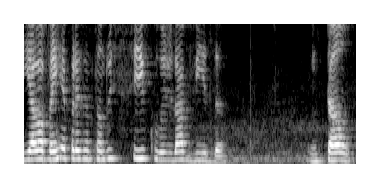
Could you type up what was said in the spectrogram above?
e ela vem representando os ciclos da vida. Então,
